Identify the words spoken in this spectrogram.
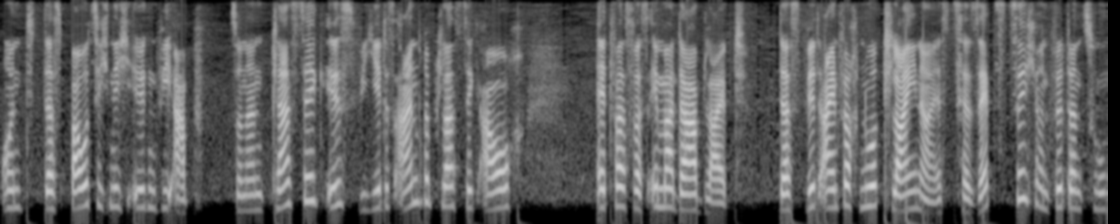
und das baut sich nicht irgendwie ab, sondern Plastik ist, wie jedes andere Plastik auch, etwas, was immer da bleibt. Das wird einfach nur kleiner. Es zersetzt sich und wird dann zu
